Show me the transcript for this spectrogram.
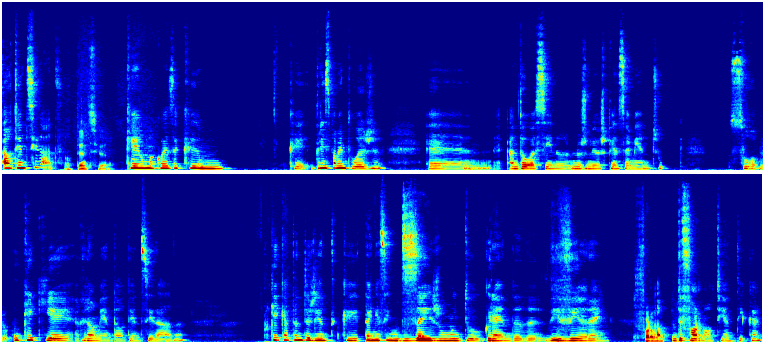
a autenticidade. autenticidade. que é uma coisa que, que principalmente hoje, eh, andou assim no- nos meus pensamentos sobre o que é que é realmente a autenticidade. Porque é que há tanta gente que tem assim um desejo muito grande de viverem De forma. de forma autêntica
